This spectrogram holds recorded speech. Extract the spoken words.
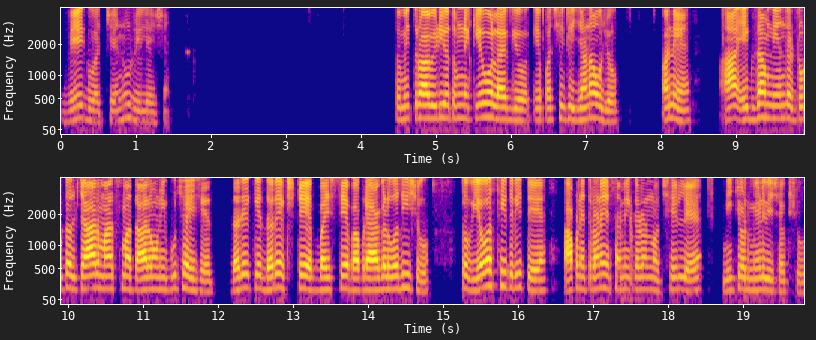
વેગ વચ્ચેનું રિલેશન તો મિત્રો, આ વીડિયો તમને કેવો લાગ્યો એ પછીથી જણાવજો. અને આ એક્ઝામની અંદર ટોટલ ચાર માર્ક્સમાં તારવણી પૂછાય છે. દરેકે દરેક સ્ટેપ બાય સ્ટેપ આપણે આગળ વધીશું. તો વ્યવસ્થિત રીતે આપણે ત્રણેય સમીકરણનો છેલ્લે નિચોડ મેળવી શકશું.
